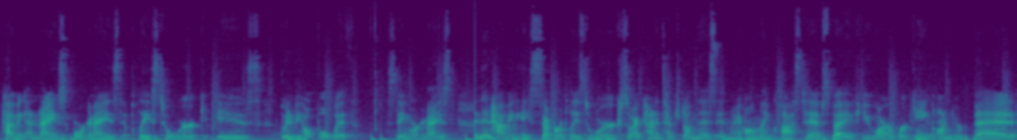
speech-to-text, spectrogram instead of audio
having a nice organized place to work is going to be helpful with staying organized. And then having a separate place to work. So I kind of touched on this in my online class tips, but if you are working on your bed,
